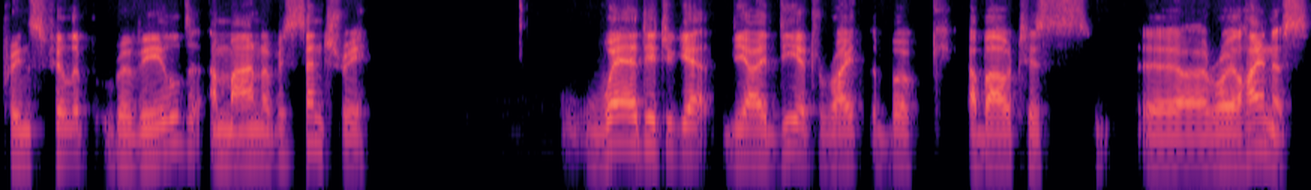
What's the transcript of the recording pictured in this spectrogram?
Prince Philip Revealed, a Man of His Century. Where did you get the idea to write the book about His uh, Royal Highness?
